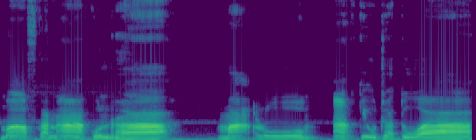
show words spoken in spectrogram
maafkan aku Indra Maklum, Aki udah tua.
